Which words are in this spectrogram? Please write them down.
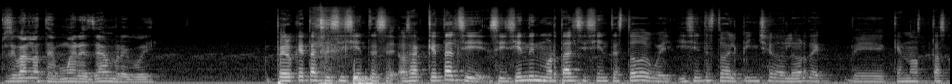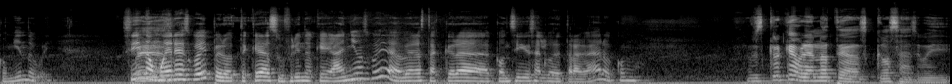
Pues igual no te mueres de hambre, güey. Pero qué tal si sí sientes, eh, o sea, qué tal si, si siendo inmortal si sientes todo, güey, y sientes todo el pinche dolor de, de que no estás comiendo, güey. Sí, no Pues- mueres, güey, pero te quedas sufriendo, ¿qué? ¿Años, güey? A ver hasta qué hora consigues algo de tragar o cómo. Pues creo que habrían otras cosas, güey.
